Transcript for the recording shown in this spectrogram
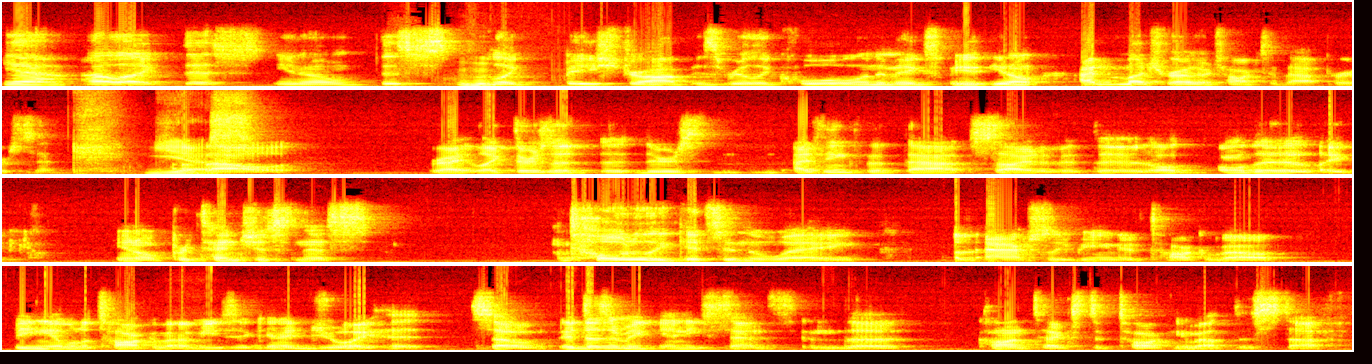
Yeah, I like this. You know, this Mhm. like bass drop is really cool, and it makes me. You know, I'd much rather talk to that person Yes. about. Right, like there's a there's I think that that side of it, the all, all the like you know pretentiousness, totally gets in the way of actually being able to talk about being able to talk about music and enjoy it. So it doesn't make any sense in the context of talking about this stuff.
